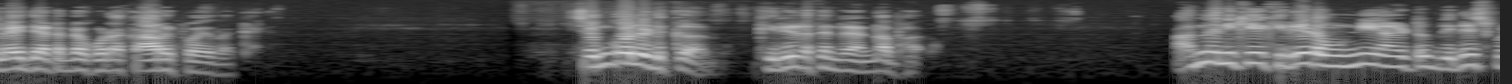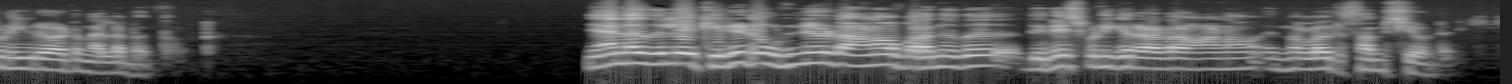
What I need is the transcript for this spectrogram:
തിലകൻ ചേട്ടന്റെ കൂടെ കാറിൽ പോയതൊക്കെ. ചെങ്കോലെടുക്കുകയാണ് കിരീടത്തിന്റെ രണ്ടാം ഭാഗം. അന്ന് എനിക്ക് കിരീടം ഉണ്ണിയായിട്ടും ദിനേശ് പണിക്കരുമായിട്ടും നല്ല ബന്ധമുണ്ട്. ഞാനതിൽ കിരീട ഉണ്ണിയോടാണോ പറഞ്ഞത് ദിനേശ് പണിക്കരോടാണോ എന്നുള്ള ഒരു സംശയമുണ്ട് എനിക്ക്.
